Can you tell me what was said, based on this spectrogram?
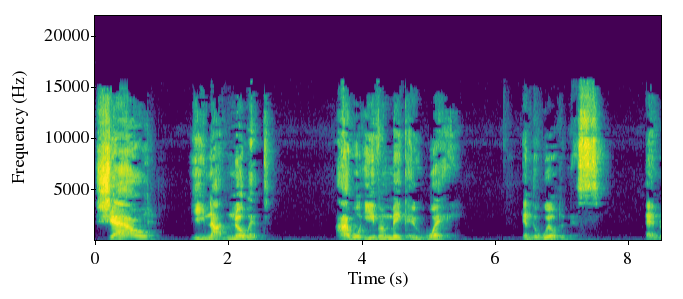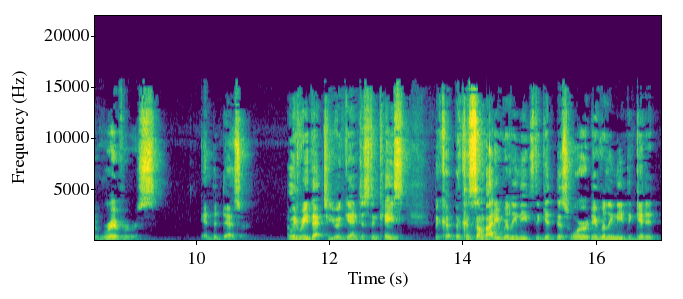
Shall ye not know it? I will even make a way in the wilderness and rivers in the desert. Let me read that to you again, just in case, because, because somebody really needs to get this word. They really need to get it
